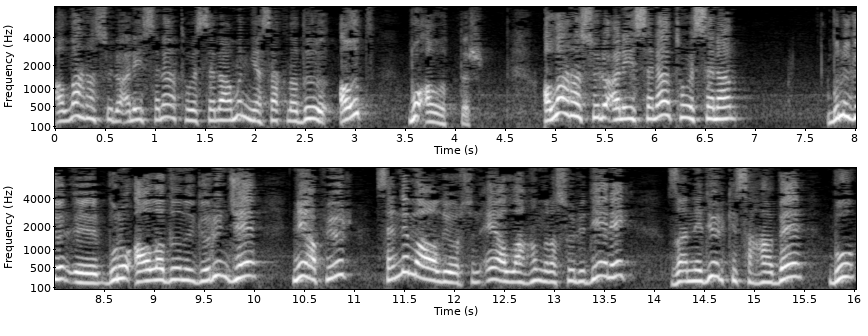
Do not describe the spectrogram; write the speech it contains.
Allah Resulü aleyhissalatu vesselamın yasakladığı ağıt bu ağıttır. Allah Resulü aleyhissalatu vesselam bunu, e, bunu ağladığını görünce ne yapıyor? Sen de mi ağlıyorsun ey Allah'ın Resulü diyerek zannediyor ki sahabe bu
